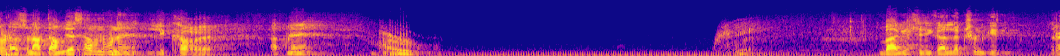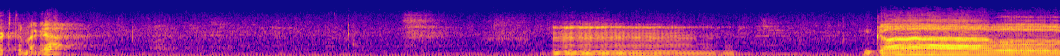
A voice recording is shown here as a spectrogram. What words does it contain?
थोड़ा सुनाता हूँ जैसा उन्होंने लिखा है अपने बागेश्वरी का लक्षण गीत रट के मैं गया। गाओ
